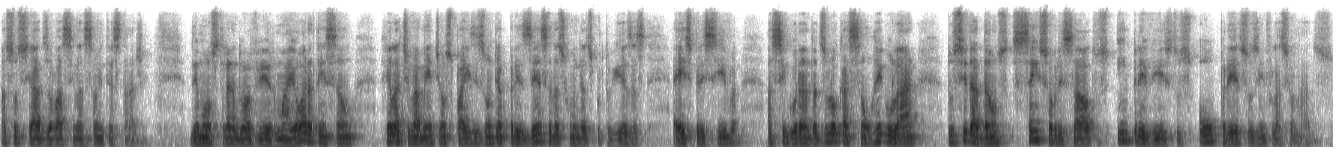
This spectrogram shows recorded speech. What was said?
associadas à vacinação e testagem, demonstrando haver maior atenção relativamente aos países onde a presença das comunidades portuguesas é expressiva, assegurando a deslocação regular dos cidadãos sem sobressaltos, imprevistos ou preços inflacionados.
